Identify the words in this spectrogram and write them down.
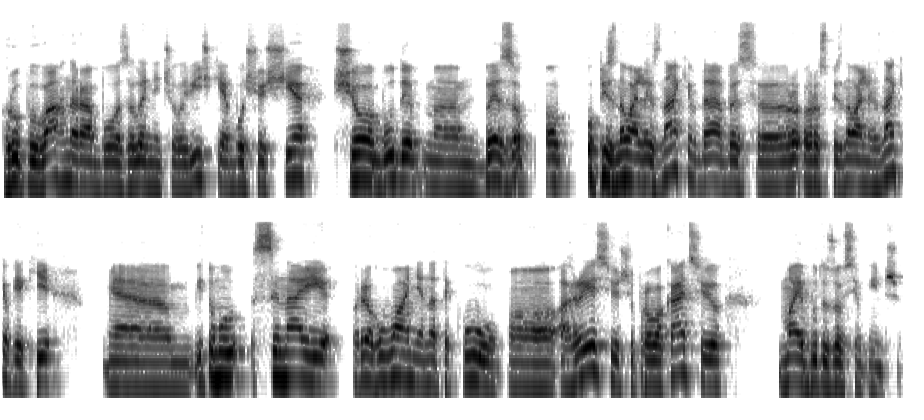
групи Вагнера або зелені чоловічки, або що ще, що буде м, без оп- оп- опізнавальних знаків, да, без е, ро- розпізнавальних знаків, які е, і тому сценарій реагування на таку о, агресію чи провокацію має бути зовсім іншим.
